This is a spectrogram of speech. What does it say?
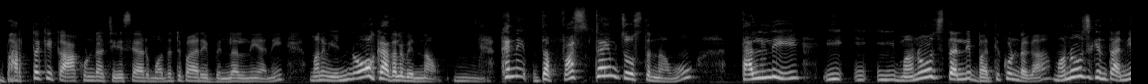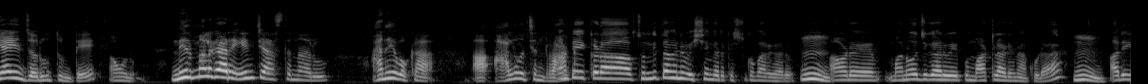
భర్తకి కాకుండా చేశారు మొదటి పారి బిల్లల్ని అని మనం ఎన్నో కథలు విన్నాం. కానీ ద ఫస్ట్ టైం చూస్తున్నాము తల్లి ఈ ఈ- మనోజ్ తల్లి బతికుండగా మనోజ్కి ఇంత అన్యాయం జరుగుతుంటే అవును. నిర్మల్ గారు ఏం చేస్తున్నారు అనే ఒక ఆలోచన రా అంటే ఇక్కడ సున్నితమైన విషయం గారు కృష్ణకుమార్ గారు. ఆవిడ మనోజ్ గారి వైపు మాట్లాడినా కూడా అది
